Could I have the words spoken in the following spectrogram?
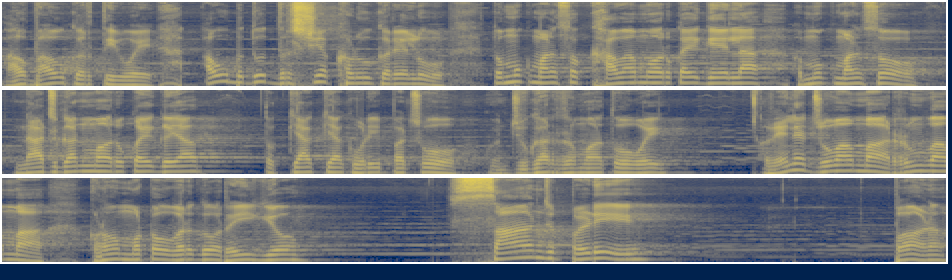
હાવભાવ કરતી હોય, આવું બધું દૃશ્ય ખડું કરેલું. તો અમુક માણસો ખાવામાં રોકાઈ ગયેલા, અમુક માણસો નાચગાનમાં રોકાઈ ગયા. તો ક્યાંક ક્યાંક વળી પાછો જુગાર રમાતો હોય. હવે એને જોવામાં, રમવામાં ઘણો મોટો વર્ગ રહી ગયો. સાંજ પડી, પણ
